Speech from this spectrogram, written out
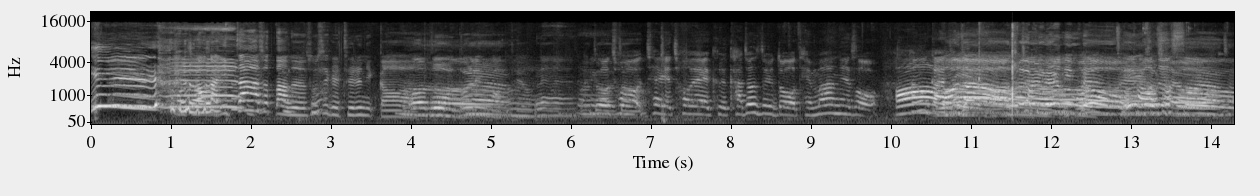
1. 뭔가 입장하셨다는 소식을 들으니까 더 떨린 것 같아요. 네. 그리고 저, 제, 저의 그 가족들도 대만에서 아, 한국까지 맞아요. 저희 외국인들 저희 가셨어요.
